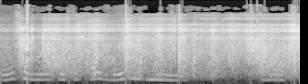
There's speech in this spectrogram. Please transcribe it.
Nossa, minha coisa tá verde de... Ah,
